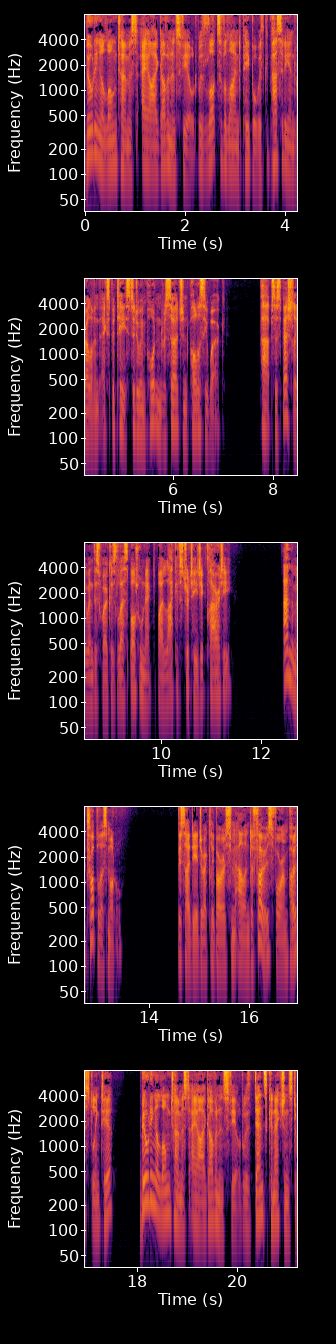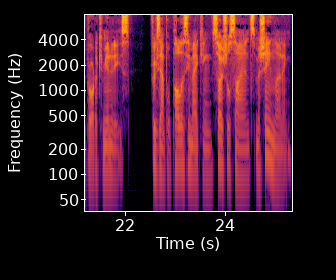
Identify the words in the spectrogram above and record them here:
Building a long termist AI governance field with lots of aligned people with capacity and relevant expertise to do important research and policy work, perhaps especially when this work is less bottlenecked by lack of strategic clarity. And the Metropolis Model. This idea directly borrows from Allan Dafoe's forum post linked here. Building a long termist AI governance field with dense connections to broader communities, for example, policymaking, social science, machine learning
